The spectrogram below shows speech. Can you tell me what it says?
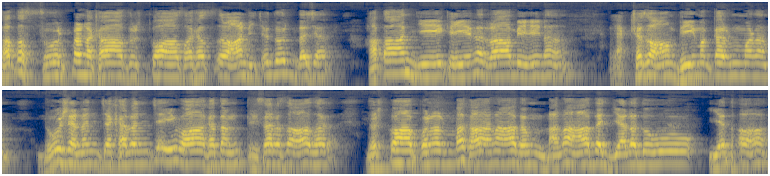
తత శూర్పణఖ దృష్ట్వా సహస్రాణి చతుర్దశ హతాంజేకేన రామేణ. రక్షసాం భీమకర్మణం దూషణం చ ఖరం చైవాహతం త్రిసరసాధ దృష్ట్వా పునర్మహానాదం ననాద జలదో యథా.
